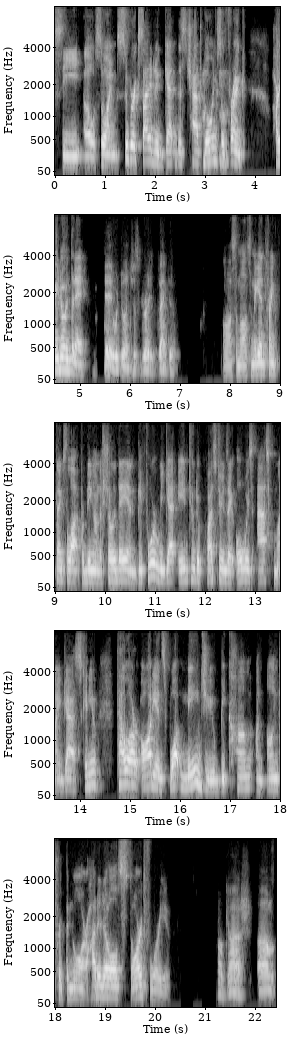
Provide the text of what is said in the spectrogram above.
CEO. So I'm super excited to get this chat going. So, Frank, how are you doing today? Hey, we're doing just great. Thank you. Awesome, awesome. Again, Frank, thanks a lot for being on the show today. And before we get into the questions, I always ask my guests can you tell our audience what made you become an entrepreneur? How did it all start for you? Oh, gosh. Um,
